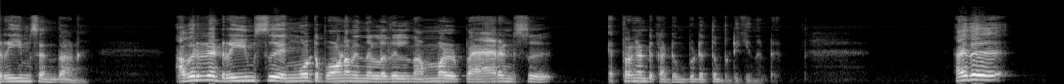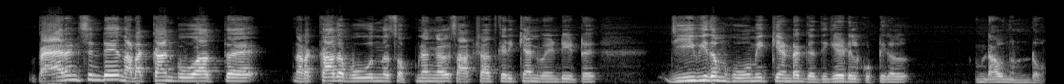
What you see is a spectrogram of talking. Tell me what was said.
ഡ്രീംസ് എന്താണ്? അവരുടെ ഡ്രീംസ് എങ്ങോട്ട് പോകണമെന്നുള്ളതിൽ നമ്മൾ പാരൻസ് എത്ര കണ്ട് കടുംപിടുത്തം പിടിക്കുന്നുണ്ട്. അതായത് പാരൻസിന്റെ നടക്കാൻ പോവാത്ത നടക്കാതെ പോകുന്ന സ്വപ്നങ്ങൾ സാക്ഷാത്കരിക്കാൻ വേണ്ടിയിട്ട് ജീവിതം ഹോമിക്കേണ്ട ഗതികേടിൽ കുട്ടികൾ ഉണ്ടാവുന്നുണ്ടോ?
